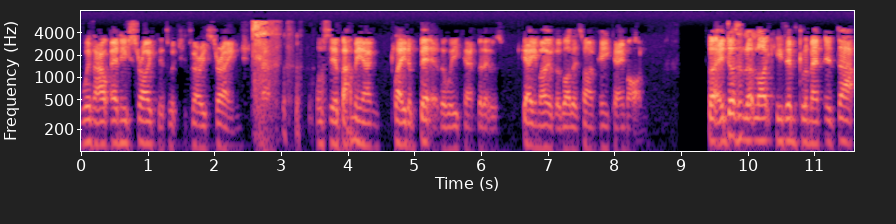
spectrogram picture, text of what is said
without any strikers, which is very strange. Um, obviously, Aubameyang played a bit at the weekend, but it was game over by the time he came on but it doesn't look like he's implemented that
